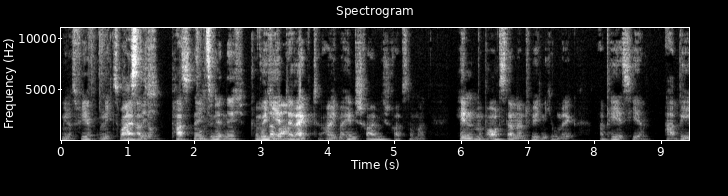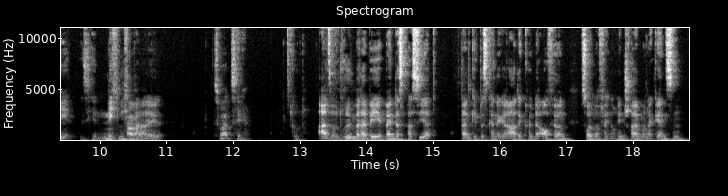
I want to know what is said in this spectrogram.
minus 4 und nicht 2. Passt also nicht. passt nicht. Funktioniert nicht? Können wir hier direkt eigentlich mal hinschreiben. Ich schreibe es nochmal hin. Man braucht es dann natürlich nicht unbedingt. AP ist hier, AB ist hier nicht, nicht parallel, parallel. zu AC. Gut. Also und drüben bei der B, wenn das passiert, dann gibt es keine Gerade, könnt ihr aufhören. Sollte man vielleicht noch hinschreiben und ergänzen.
